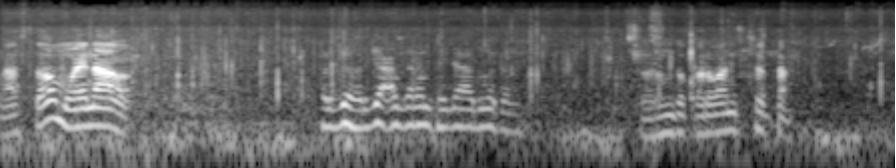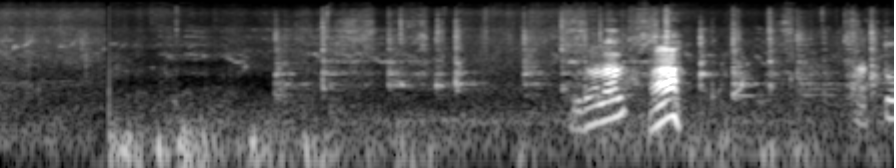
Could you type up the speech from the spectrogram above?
નાસ્તો મોય ના આવે. હરજો હરજો આ ગરમ થઈ જાય ગરમ તો કરવાની જ છે બુધાલાલ હા? આ તો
